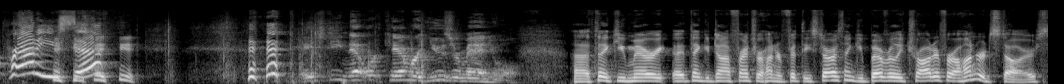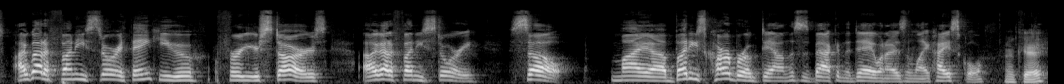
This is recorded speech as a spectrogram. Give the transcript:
proud of you, Seth. HD network camera user manual. uh, thank you, Mary. Uh, thank you, Don French, for 150 stars. Thank you, Beverly Trotter, for 100 stars. I've got a funny story. Thank you for your stars. I got a funny story. So, my uh, buddy's car broke down. This is back in the day when I was in like high school. Okay.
